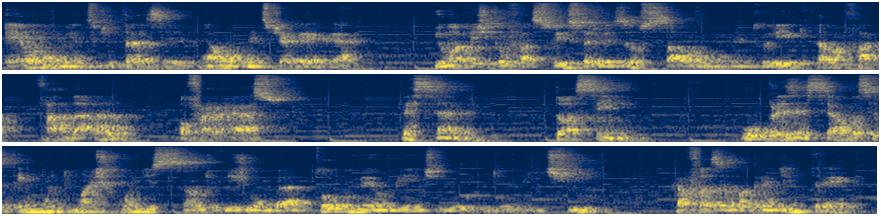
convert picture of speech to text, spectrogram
é o momento de trazer, é o momento de agregar. E uma vez que eu faço isso, às vezes eu salvo uma mentoria que estava fadada ao fracasso. Percebe? Então, assim, o presencial você tem muito mais condição de vislumbrar todo o meio ambiente do, do mentir para fazer uma grande entrega.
